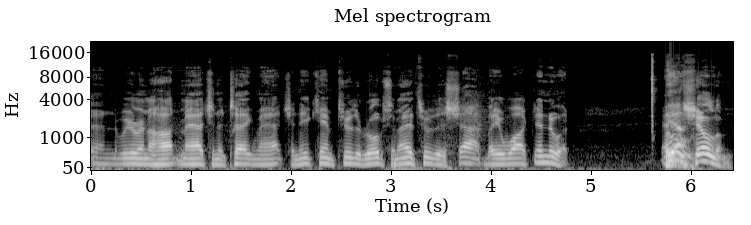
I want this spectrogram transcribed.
and we were in a hot match, in a tag match, and he came through the ropes, and I threw this shot, but he walked into it. And Yeah. it chilled him.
